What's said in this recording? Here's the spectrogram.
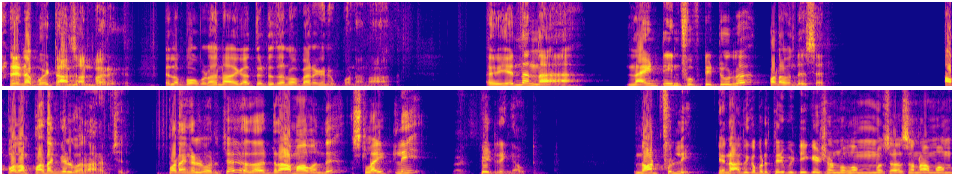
இல்லைன்னா போய் டான்ஸ் பாரு. இதெல்லாம் போகக்கூடாதுன்னா அதுக்காக திட்டுத்தனமாக பேரகனுக்கு போனேன் நான் அது என்னன்னா நைன்டீன் ஃபிஃப்டி டூவில் படம் வந்தது சார் அப்போ தான் படங்கள் வர ஆரம்பிச்சது. படங்கள் வரச்சு அதாவது ட்ராமா வந்து slightly petering out not fully ஏன்னா அதுக்கப்புறம் திருப்பி T. K. Shanmugam Sahasranamam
